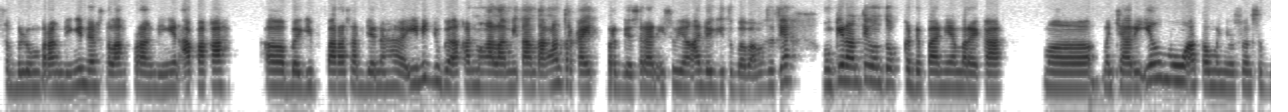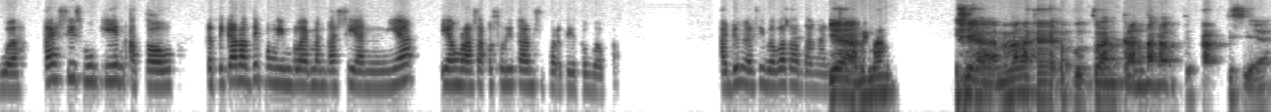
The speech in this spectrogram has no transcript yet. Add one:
sebelum perang dingin dan setelah perang dingin apakah uh, bagi para sarjana HI ini juga akan mengalami tantangan terkait pergeseran isu yang ada gitu Bapak? Maksudnya mungkin nanti untuk ke depannya mereka me mencari ilmu atau menyusun sebuah tesis mungkin atau ketika nanti pengimplementasiannya yang merasa kesulitan seperti itu Bapak ada nggak sih Bapak tantangannya? Ya memang ya memang ada kebutuhan dalam tanda praktis ya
